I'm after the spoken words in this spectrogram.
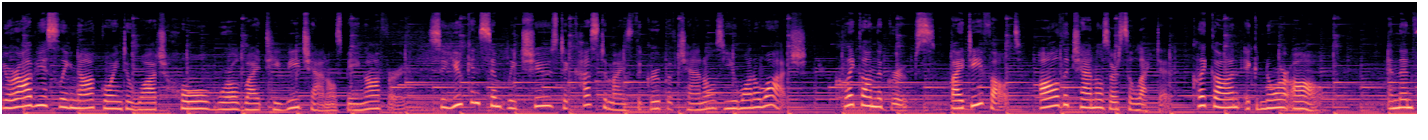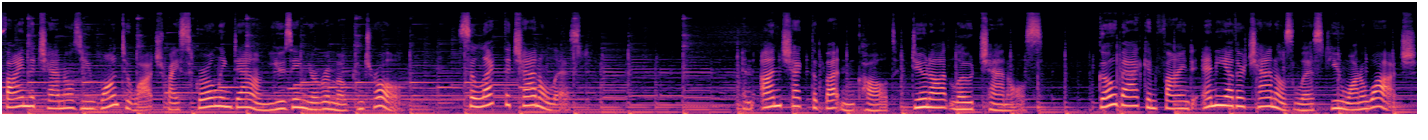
You're obviously not going to watch whole worldwide TV channels being offered, so you can simply choose to customize the group of channels you want to watch. Click on the groups. By default, all the channels are selected. Click on Ignore All, and then find the channels you want to watch by scrolling down using your remote control. Select the channel list and uncheck the button called Do Not Load Channels. Go back and find any other channels list you want to watch.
